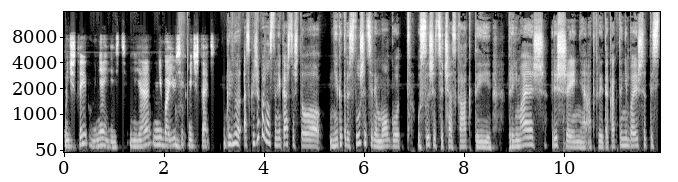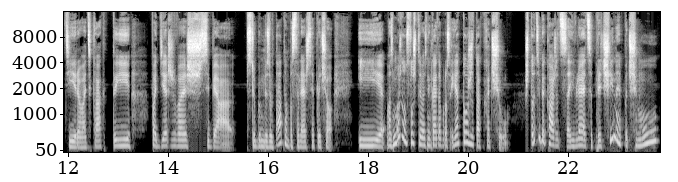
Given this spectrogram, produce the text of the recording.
мечты у меня есть. И я не боюсь их мечтать. Гульнур, а скажи, пожалуйста, мне кажется, что некоторые слушатели могут услышать сейчас, как ты принимаешь решения открыто, как ты не боишься тестировать, как ты поддерживаешь себя с любым результатом, поставляешь себе плечо. И, возможно, у слушателя возникает вопрос, я тоже так хочу. Что тебе кажется является причиной, почему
